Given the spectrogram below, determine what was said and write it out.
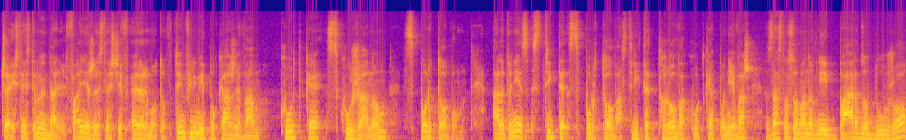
Cześć, z tej strony Daniel. Fajnie, że jesteście w RR Moto. W tym filmie pokażę Wam kurtkę skórzaną, sportową. Ale to nie jest stricte sportowa, stricte torowa kurtka, ponieważ zastosowano w niej bardzo dużo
